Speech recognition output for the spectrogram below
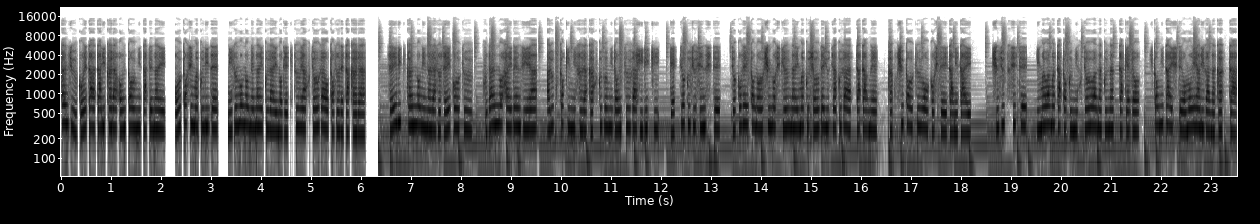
30超えたあたりから本当に立てない、嘔吐しまくりで、水も飲めないくらいの激痛や不調が訪れたから。生理期間のみならず性交痛、普段の排便時や、歩く時にすら下腹部に鈍痛が響き、結局受診して、チョコレート脳腫の子宮内膜症で癒着があったため、各種疼痛を起こしていたみたい。手術して、今はまた特に不調はなくなったけど、人に対して思いやりがなかった。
